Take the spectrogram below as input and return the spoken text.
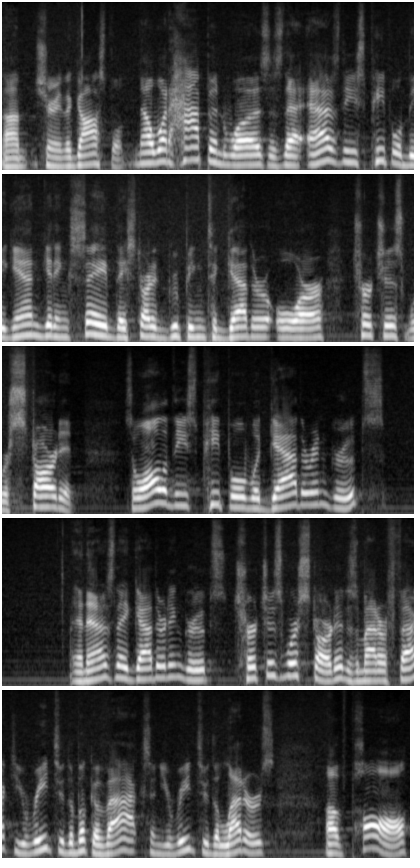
um, sharing the gospel. Now, what happened was is that as these people began getting saved, they started grouping together, or churches were started. So all of these people would gather in groups, and as they gathered in groups, churches were started. As a matter of fact, you read through the book of Acts and you read through the letters of Paul,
